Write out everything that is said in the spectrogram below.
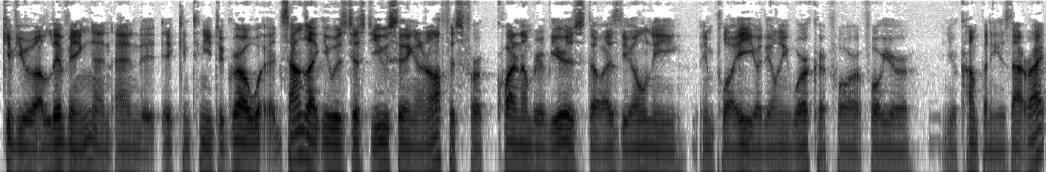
give you a living, and and it, it, continued to grow. It sounds like it was just you sitting in an office for quite a number of years, though, as the only employee or the only worker for for your your company. Is that right?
